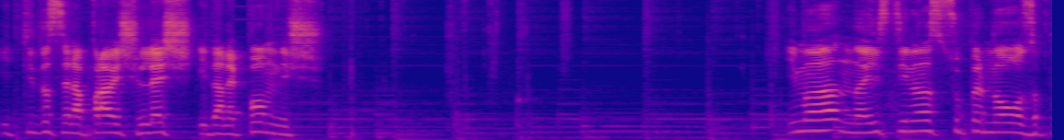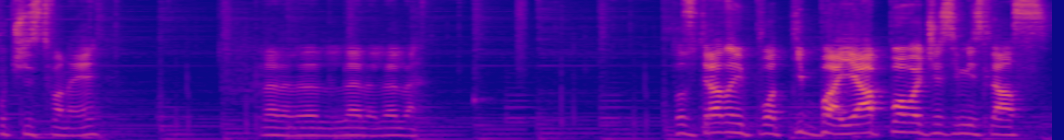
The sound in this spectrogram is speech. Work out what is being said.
и ти да се направиш леш и да не помниш. Има наистина супер много за почистване. Леле, леле, леле, леле. Този трябва да ми плати бая повече си мисля аз.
